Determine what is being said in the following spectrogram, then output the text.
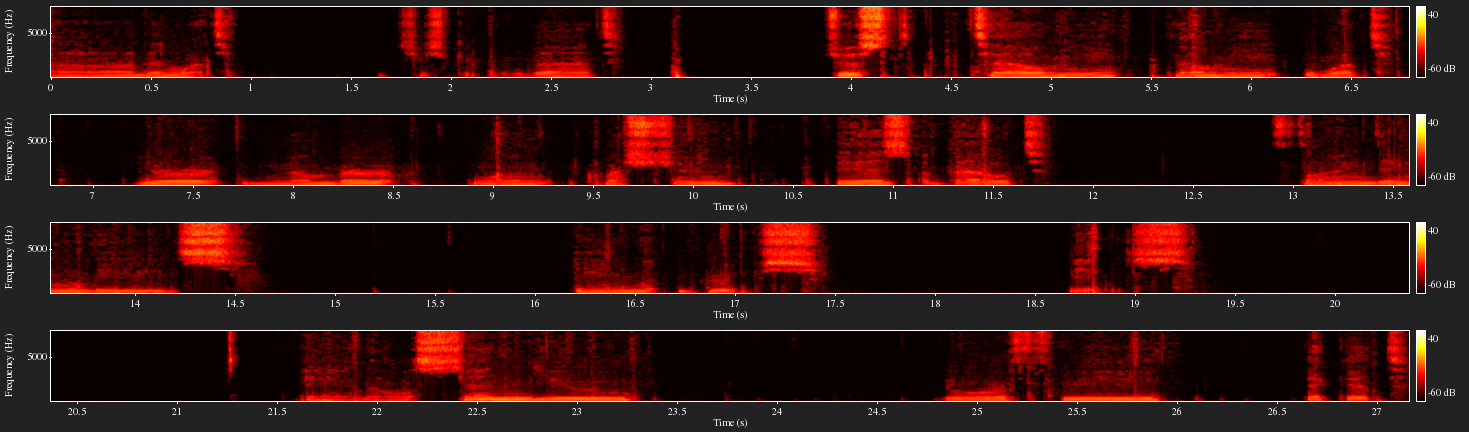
uh, then what? Let's just get that. Just tell me tell me what your number one question is about finding leads in groups. Is. And I'll send you your free ticket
